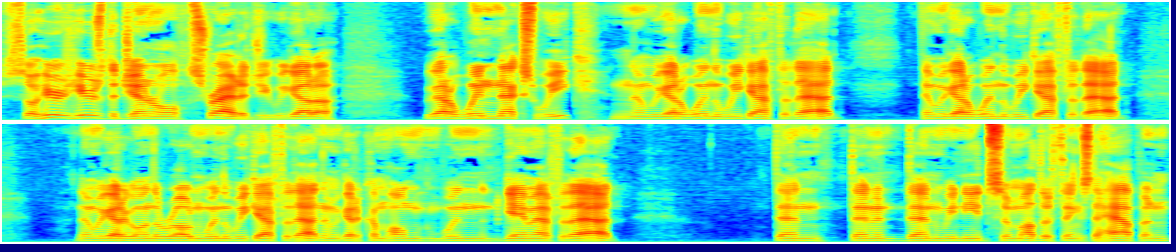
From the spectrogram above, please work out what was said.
so here, here's the general strategy. We gotta we gotta win next week, and then we gotta win the week after that. Then we gotta win the week after that. Then we gotta go on the road and win the week after that. And then we gotta come home and win the game after that. Then then then we need some other things to happen.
